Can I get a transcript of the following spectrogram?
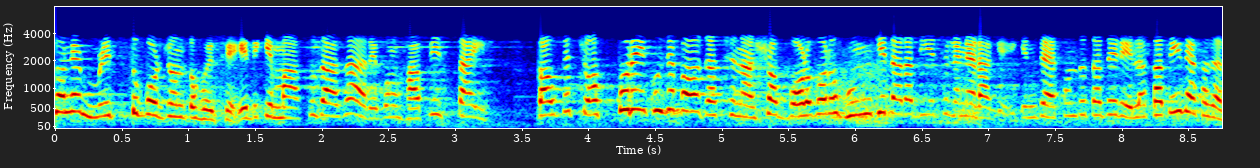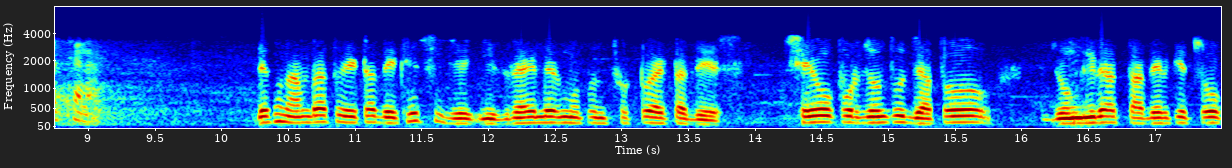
জনের মৃত্যু পর্যন্ত হয়েছে। এদিকে মাসুদ আজার এবং হাফিজ সাইদ কাউকে চত্বরেই খুঁজে পাওয়া যাচ্ছে না, সব বড় বড় হুমকি তারা দিয়েছিলেন এর আগে। কিন্তু এখন তো তাদের এলাকাতেই দেখা যাচ্ছে না। দেখুন, আমরা তো এটা দেখেছি যে ইসরায়েলের মতন ছোট্ট একটা দেশ, সেও পর্যন্ত যত জঙ্গিরা তাদেরকে চোখ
